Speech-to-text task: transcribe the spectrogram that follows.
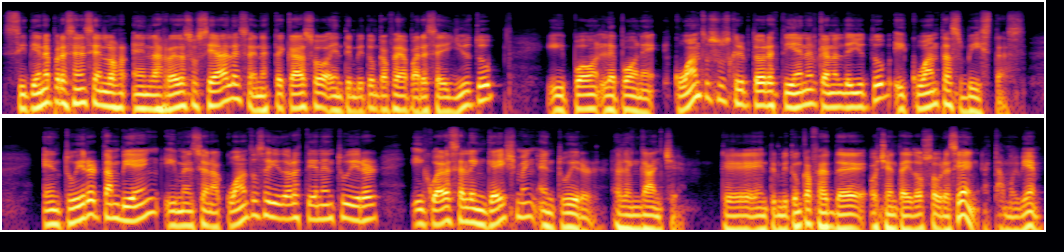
si tiene presencia en, las redes sociales, en este caso en Te invito a un café aparece YouTube y le pone cuántos suscriptores tiene el canal de YouTube y cuántas vistas. En Twitter también y menciona cuántos seguidores tiene en Twitter y cuál es el engagement en Twitter, el enganche, que en Te invito a un café es de 82 sobre 100, está muy bien.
